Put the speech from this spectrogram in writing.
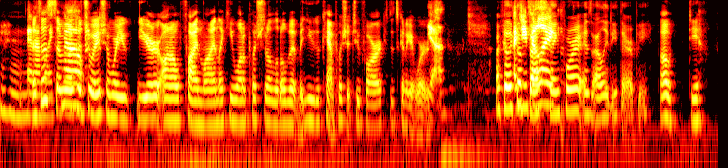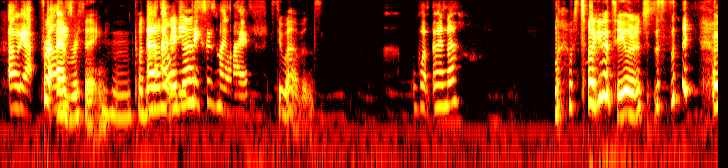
Mm-hmm. And it's I'm a like, similar no. situation where you you're on a fine line, like you want to push it a little bit, but you can't push it too far because it's gonna get worse. Yeah. I feel like I the do feel best like- thing for it is LED therapy. Oh, yeah. Oh yeah. For LED everything. Mm-hmm. Put that on Uh, your LED HS. fixes my life. See what happens. What, Amanda? I was talking to Taylor and she's just like, I I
